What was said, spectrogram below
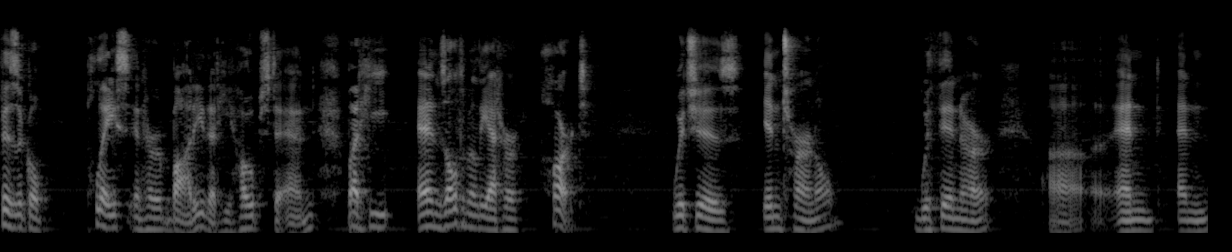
physical place in her body that he hopes to end, but he ends ultimately at her heart, which is internal within her uh, and and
